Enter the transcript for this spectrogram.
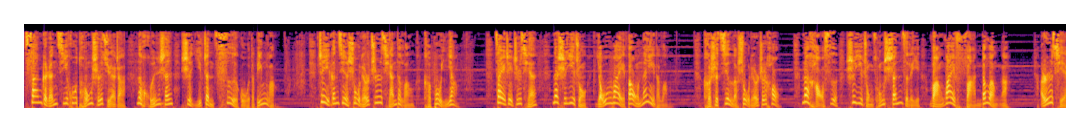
三个人几乎同时觉着那浑身是一阵刺骨的冰冷。这跟进树林之前的冷可不一样，在这之前，那是一种由外到内的冷；可是进了树林之后，那好似是一种从身子里往外反的冷啊，而且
